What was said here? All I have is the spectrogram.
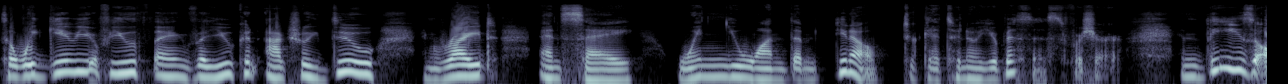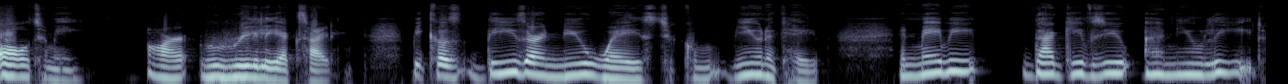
So, we give you a few things that you can actually do and write and say when you want them, you know, to get to know your business for sure. And these all to me are really exciting because these are new ways to communicate. And maybe that gives you a new lead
